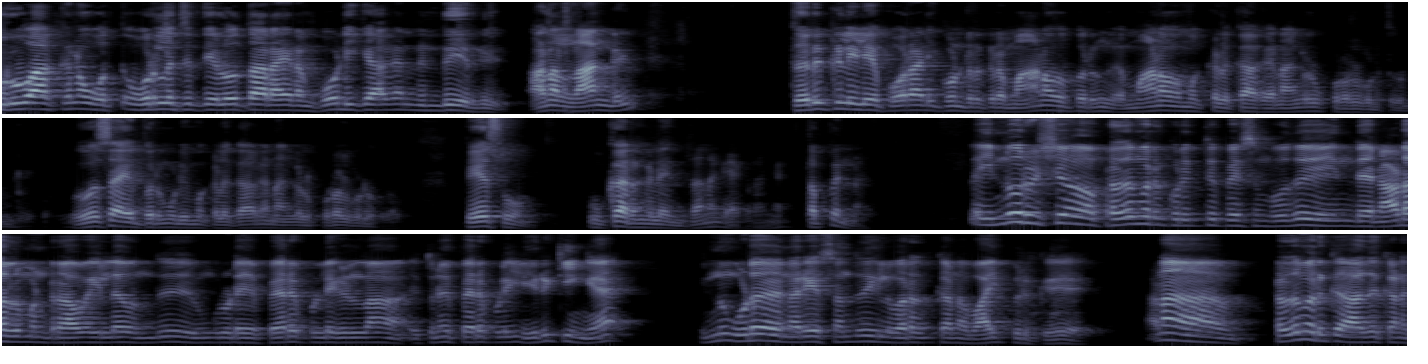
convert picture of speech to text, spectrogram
உருவாக்கின ஒத் ஒரு லட்சத்தி எழுபத்தாறாயிரம் கோடிக்காக நின்றீர்கள். ஆனால் நாங்கள் தெருக்களிலே போராடி கொண்டிருக்கிற மாணவ பெருங்க மாணவ மக்களுக்காக நாங்கள் குரல் கொடுத்து கொண்டிருக்கோம் விவசாய பெருங்குடி மக்களுக்காக நாங்கள் குரல் கொடுக்குறோம். பேசுவோம். உட்காருங்களேன்னு தானே கேட்குறாங்க தப்பு என்ன? இல்லை இன்னொரு விஷயம் பிரதமர் குறித்து பேசும்போது இந்த நாடாளுமன்ற அவையில் வந்து உங்களுடைய பேர பிள்ளைகள்லாம் எத்தனையோ பேர பிள்ளைகள் இருக்கீங்க. இன்னும் கூட நிறைய சந்ததிகள் வர்றதுக்கான வாய்ப்பு இருக்கு. ஆனால் பிரதமருக்கு அதுக்கான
